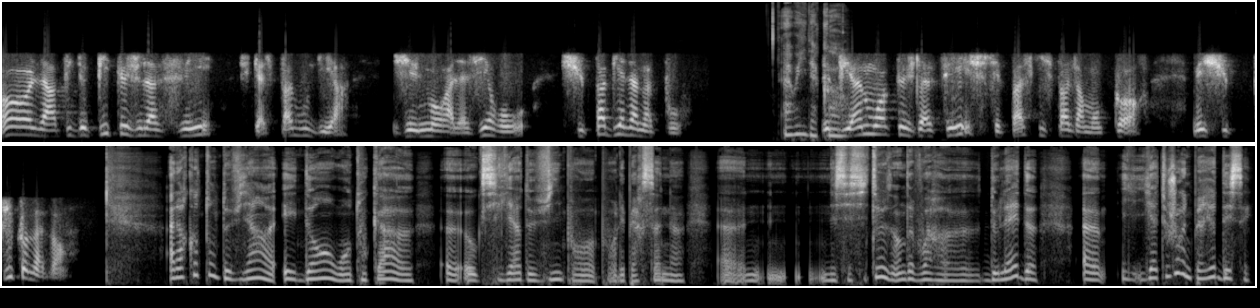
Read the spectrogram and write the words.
Oh là, puis depuis que je la fais, je ne cache pas vous dire, j'ai une morale à zéro, je suis pas bien dans ma peau. Ah oui, d'accord. Depuis un mois que je la fais, je ne sais pas ce qui se passe dans mon corps, mais je suis plus comme avant. Alors quand on devient euh, aidant ou en tout cas euh, euh, auxiliaire de vie pour, pour les personnes nécessiteuses hein, d'avoir de l'aide, il y a toujours une période d'essai,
